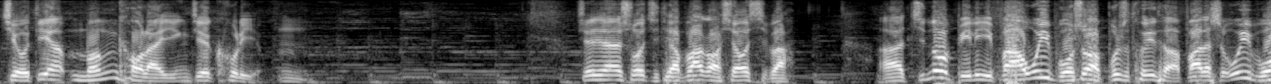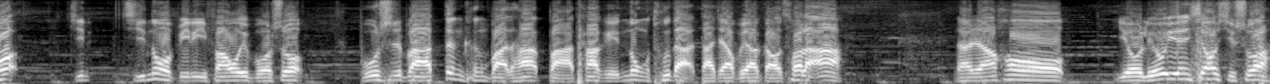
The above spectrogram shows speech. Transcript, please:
酒店门口来迎接库里，嗯。接下来说几条八卦消息吧。啊，吉诺比利发微博说，不是推特发的是微博。吉吉诺比利发微博说，不是把邓肯把他把他给弄秃的，大家不要搞错了啊。那然后有留言消息说，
